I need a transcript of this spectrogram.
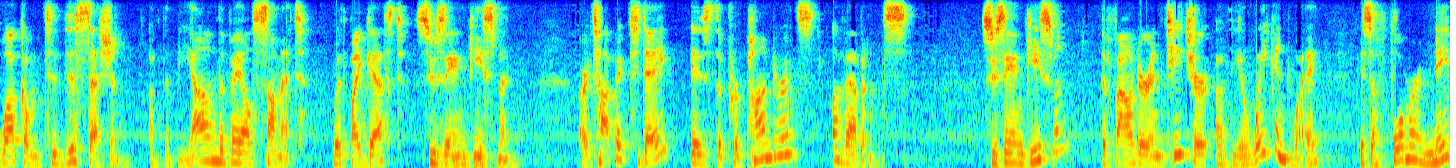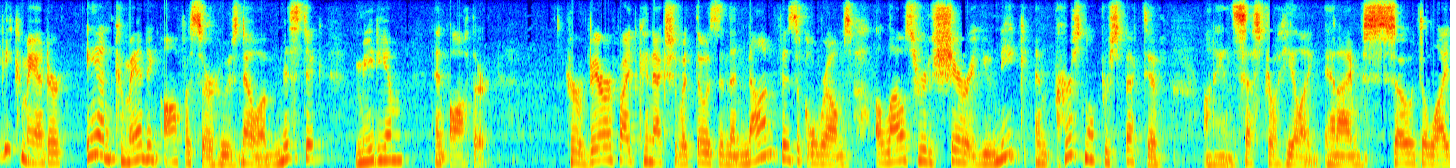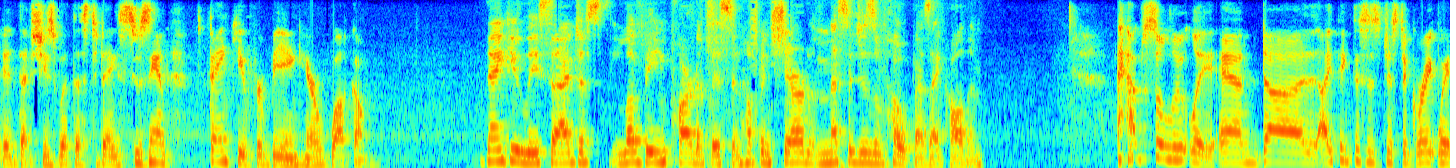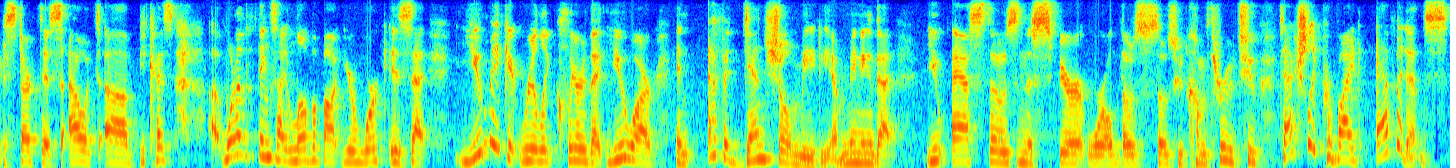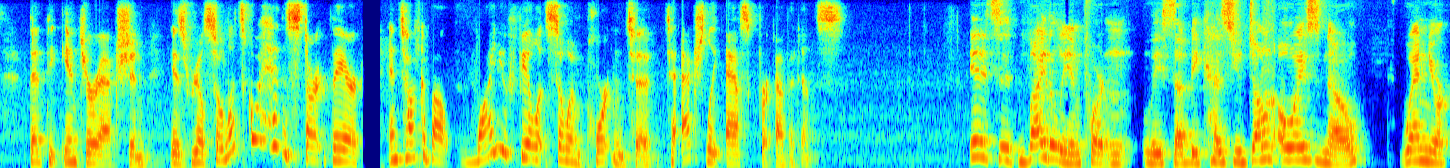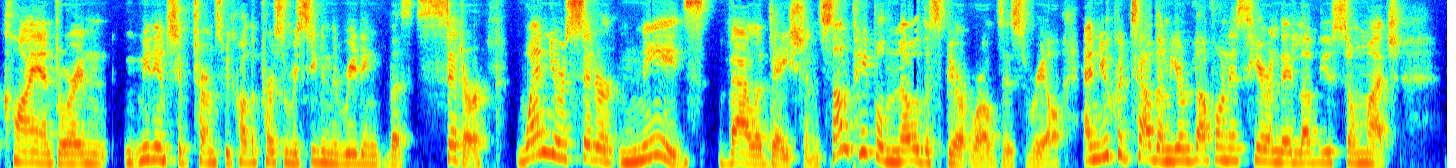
Welcome to this session of the Beyond the Veil Summit with my guest, Suzanne Giesemann. Our topic today is the preponderance of evidence. Suzanne Giesemann, the founder and teacher of the Awakened Way, is a former Navy commander and commanding officer who is now a mystic, medium, and author. Her verified connection with those in the non physical realms allows her to share a unique and personal perspective on ancestral healing. And I'm so delighted that she's with us today. Suzanne, thank you for being here. Welcome. Thank you, Lisa. I just love being part of this and helping share the messages of hope, as I call them. Absolutely. And uh, I think this is just a great way to start this out uh, because uh, one of the things I love about your work is that you make it really clear that you are an evidential medium, meaning that you ask those in the spirit world, those those who come through, to to actually provide evidence that the interaction is real. So let's go ahead and start there and talk about why you feel it's so important to to actually ask for evidence. It's vitally important, Lisa, because you don't always know when your client, or in mediumship terms, we call the person receiving the reading the sitter, when your sitter needs validation. Some people know the spirit world is real, and you could tell them your loved one is here and they love you so much.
